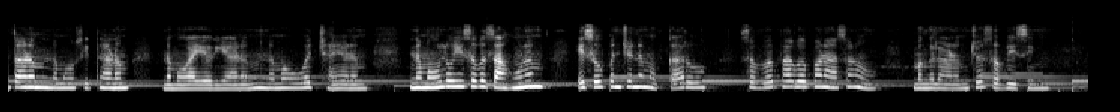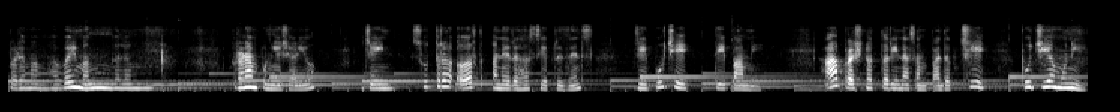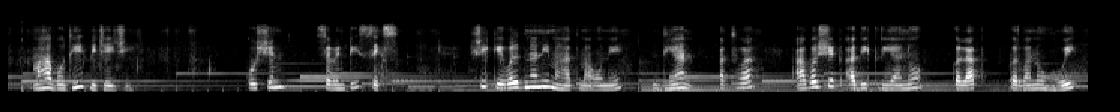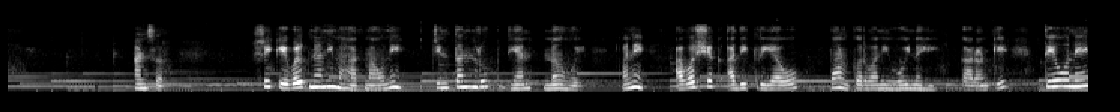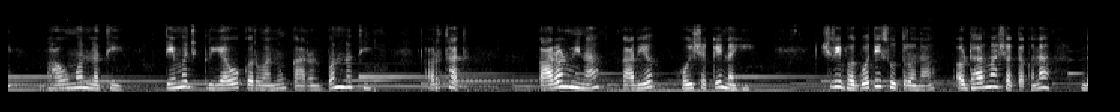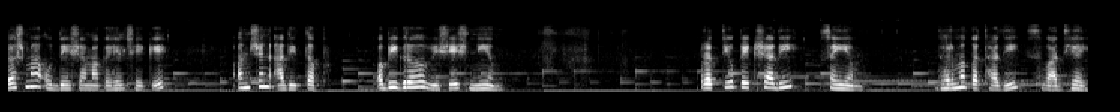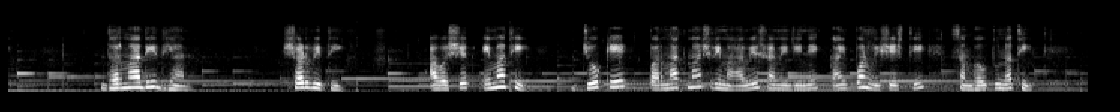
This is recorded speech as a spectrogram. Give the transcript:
દંતાણમ નમો સિદ્ધાણમ નમો આયર્યાણમ નમો વચ્છાયણમ નમો લોહી સવ સાહુણમ એસો પંચનમ ઉપકારો સર્વભાવપણાસણો મંગલાણમ ચ સવેસીમ પરમમ હવૈ મંગલમ પ્રણામ પુણ્યશાળીઓ જૈન સૂત્ર અર્થ અને રહસ્ય પ્રેઝેન્ટ્સ જે પૂછે તે પામે આ પ્રશ્નોત્તરીના સંપાદક છે પૂજ્ય Muni Mahabodhi Vijayji. Question seventy six Shri કેવલ જ્ઞાની મહાત્માઓને ધ્યાન અથવા આવશ્યક આદિક્રિયાનો કલાપ કરવાનો હોય? આન્સર શ્રી કેવળ જ્ઞાની મહાત્માઓને ચિંતનરૂપ ધ્યાન ન હોય અને આવશ્યક આદિ ક્રિયાઓ પણ કરવાની હોય નહીં, કારણ કે તેઓને ભાવમાં નથી. તેમજ ક્રિયાઓ કરવાનું કારણ પણ નથી. અર્થાત, કારણ વિના કાર્ય હોઈ શકે નહીં. શ્રી ભગવતી સૂત્રના અઢારમા શતકના દસમા ઉદ્દેશામાં કહેલ છે કે, અંશન આદિ તપ, અભિગ્રહ વિશેષ નિયમ, પ્રત્યુપેક્ષાદિ સંયમ, ધર્મકથાદિ સ્વાધ્યાય ધર્માદિ ધ્યાન. ષડવિધિ. આવશ્યક એમાંથી જો કે પરમાત્મા શ્રી મહાવીર સ્વામીજીને કંઈ પણ વિશેષથી સંભવતું નથી,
